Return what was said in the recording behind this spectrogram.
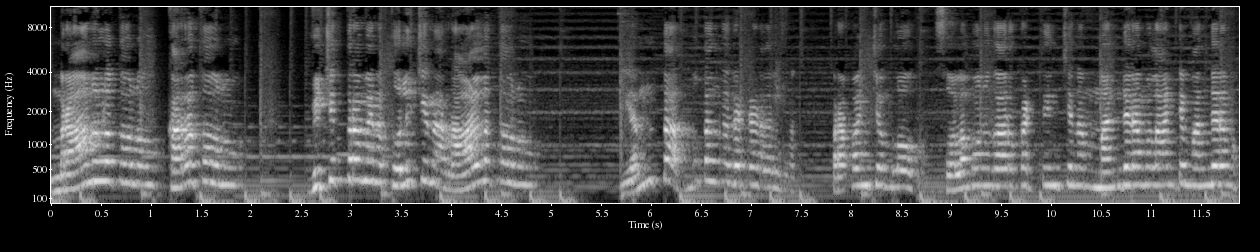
మ్రానులతోనూ కర్రతోనూ విచిత్రమైన తొలిచిన రాళ్ళతోనూ ఎంత అద్భుతంగా కట్టాడు తెలుసు? ప్రపంచంలో సొలమోను గారు కట్టించిన మందిరం లాంటి మందిరము.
